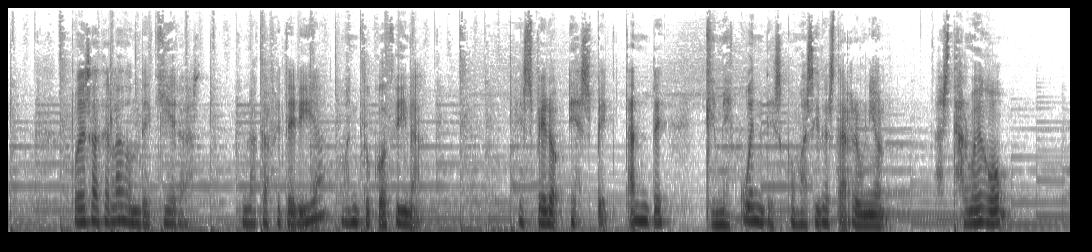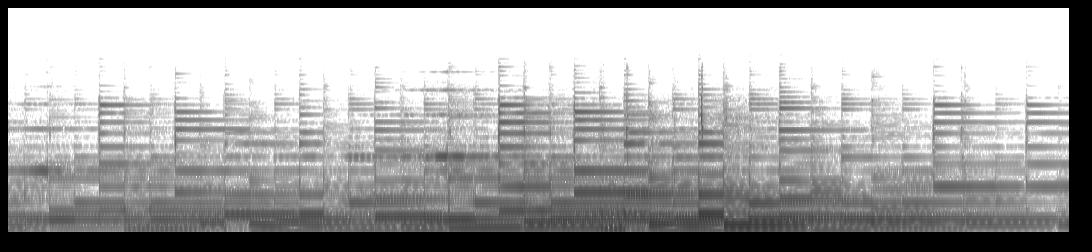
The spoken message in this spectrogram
puedes hacerla donde quieras, en una cafetería o en tu cocina. Espero expectante que me cuentes cómo ha sido esta reunión. Hasta luego.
